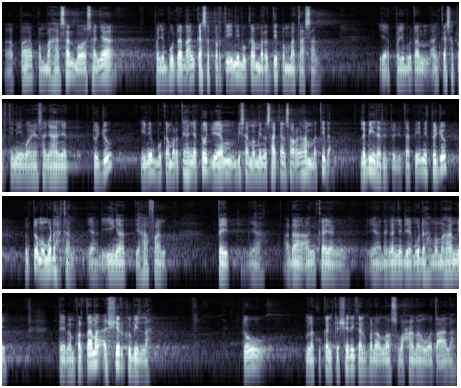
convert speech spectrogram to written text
apa pembahasan bahwasanya penyebutan angka seperti ini bukan berarti pembatasan. Ya penyebutan angka seperti ini bahwasanya hanya tujuh ini bukan berarti hanya tujuh yang bisa membinasakan seorang hamba. Tidak. Lebih dari tujuh. Tapi ini tujuh untuk memudahkan ya diingat dihafal. Tape ya. Ada angka yang ya dengannya dia mudah memahami yang pertama asyirku billah. Itu melakukan kesyirikan pada Allah Subhanahu wa taala.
